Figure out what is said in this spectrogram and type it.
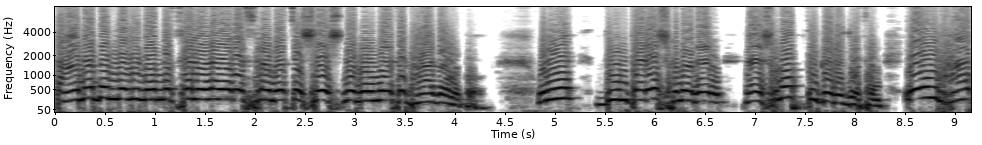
তা আমাদের নবী মোহাম্মদ সাল্লাহ ইসলাম হচ্ছে শেষ নবী, উনি হচ্ছে ভাগ অঙ্ক। উনি দিনটারে সমাধান সমাপ্তি করে গেছেন এই ভাগ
